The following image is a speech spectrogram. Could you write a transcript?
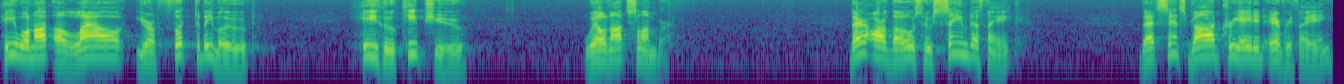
He will not allow your foot to be moved. He who keeps you will not slumber. There are those who seem to think that since God created everything,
